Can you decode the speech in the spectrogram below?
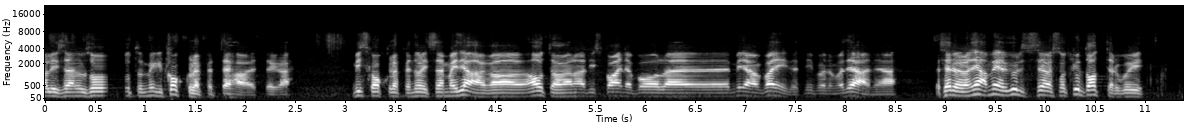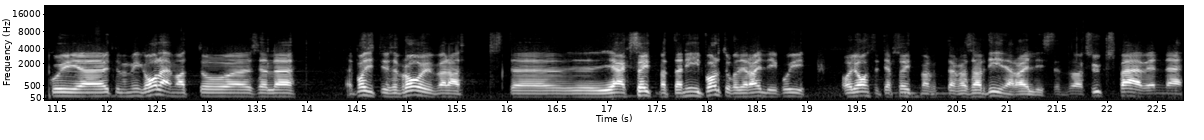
oli seal suutnud mingit kokkulepet teha, et ega mis kokkulepped olid, seda ma ei tea, aga autoga nad Hispaania poole minema panid, et nii palju ma tean ja, ja selle üle on hea meel küll, sest see oleks olnud küll totter, kui, kui ütleme, mingi olematu selle positiivse proovi pärast jääks sõitmata nii Portugali ralli kui oli oht, et jääb sõitmata ka Sardiinia rallist, et oleks üks päev enne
